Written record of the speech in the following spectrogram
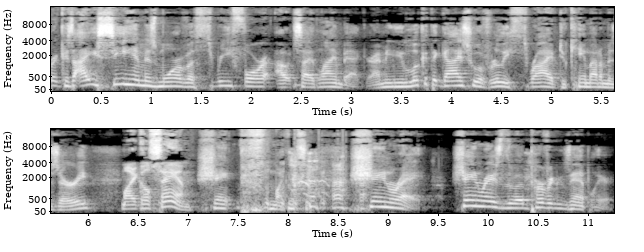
because I see him as more of a 3-4 outside linebacker. I mean, you look at the guys who have really thrived who came out of Missouri. Michael Sam. Shane Michael Sam. Shane Ray. Shane Ray is the perfect example here.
